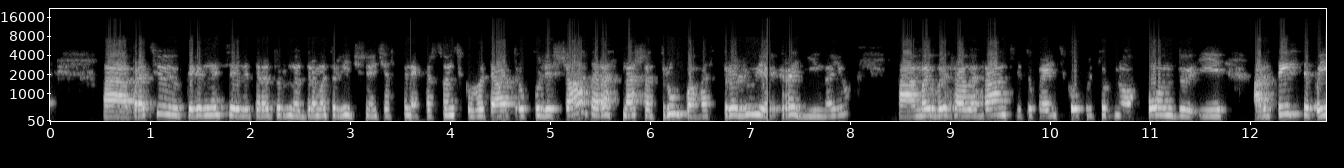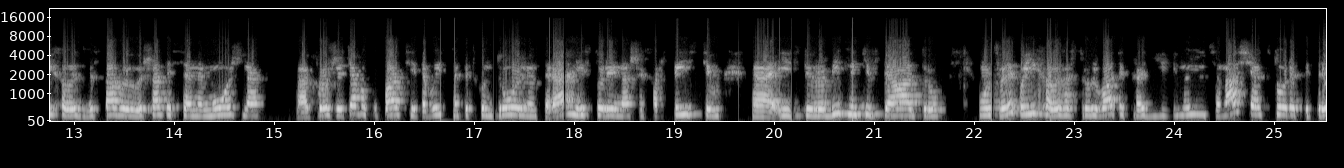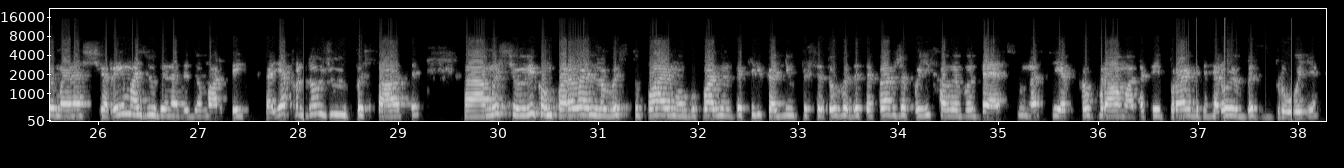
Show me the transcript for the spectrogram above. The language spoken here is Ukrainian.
Працюю керівницею літературно-драматургічної частини Херсонського театру Куліша. Зараз наша трупа гастролює країною. Ми виграли грант від Українського культурного фонду, і артисти поїхали з виставою лишатися не можна. Про життя в окупації та виїзд на підконтрольну, це реальні історії наших артистів і співробітників театру. Ось вони поїхали гастролювати країною. Це наші актори, підтримує нас ще Рима Зюдина, відома артистка. Я продовжую писати. Ми з чоловіком паралельно виступаємо. Буквально за кілька днів після того ДТП вже поїхали в Одесу. У нас є програма, такий проект Герої без зброї.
